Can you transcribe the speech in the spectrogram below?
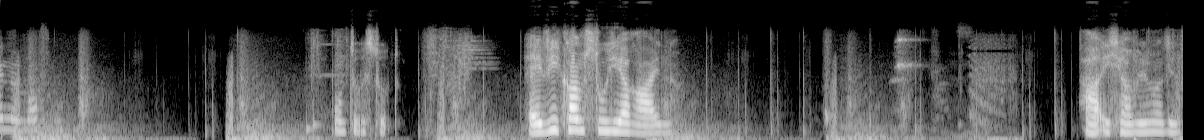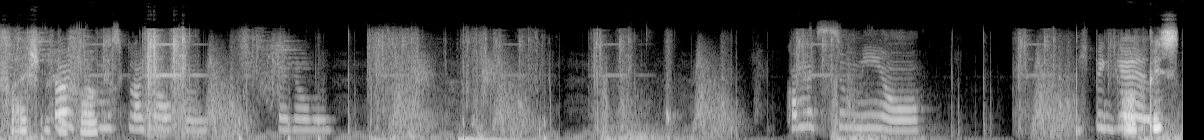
Keine Waffen. Und du bist tot. Hey, wie kommst du hier rein? Ah, ich habe immer den falschen Ja, ich verfolgt. muss gleich aufhören. Gleich aufhören. Komm jetzt zu mir. Ich bin Wo gelb. bist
